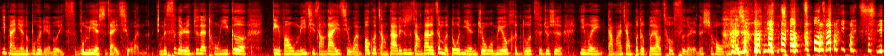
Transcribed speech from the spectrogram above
一百年都不会联络一次，我们也是在一起玩的。我们四个人就在同一个地方，我们一起长大，一起玩。包括长大了，就是长大了这么多年中，我们有很多次就是因为打麻将不得不要凑四个人的时候，我们还是勉强凑在一起。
